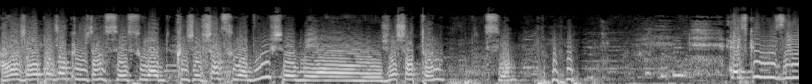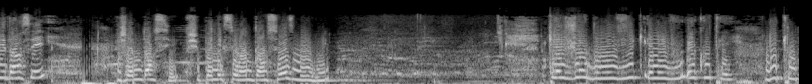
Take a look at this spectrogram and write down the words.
Alors, j'allais pas dire que je danse sous la, que je chante sous la douche, mais euh, je chantonne, sûr. Est-ce que vous aimez danser? J'aime danser. Je suis pas une excellente danseuse, mais oui. Quel genre de musique aimez-vous écouter? Du tout.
